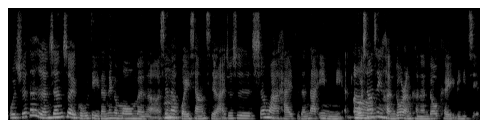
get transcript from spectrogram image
我觉得人生最谷底的那个 moment 啊，现在回想起来，就是生完孩子的那一年，嗯，我相信很多人可能都可以理解。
